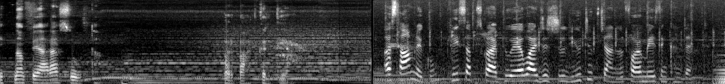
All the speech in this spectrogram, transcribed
इतना प्यारा सूट था। बर्बाद कर दिया। अस्सलाम वालेकुम। Please subscribe to AY digital YouTube channel for amazing content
